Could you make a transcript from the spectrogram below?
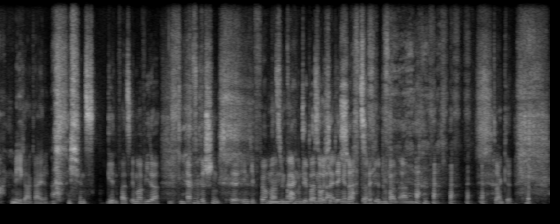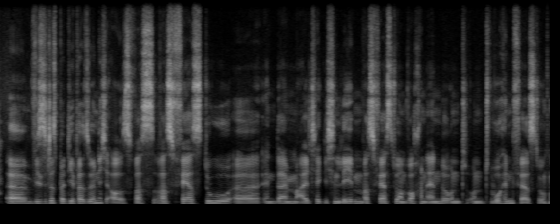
ja, mega geil. Ich finde es jedenfalls immer wieder erfrischend, äh, in die Firma Man zu kommen und über solche Dinge nachzudenken. auf jeden Fall an. Danke. Äh, wie sieht es bei dir persönlich aus? Was, was fährst du äh, in deinem alltäglichen Leben? Was fährst du am Wochenende und, und wohin fährst du?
